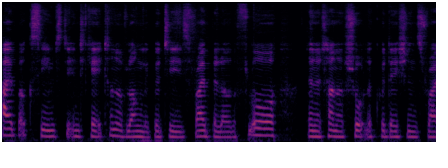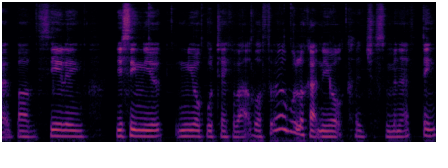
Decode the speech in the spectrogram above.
Hyblock seems to indicate a ton of long liquidities right below the floor, then a ton of short liquidations right above the ceiling. You think New York, New York will take about? Well, we'll look at New York in just a minute. I think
